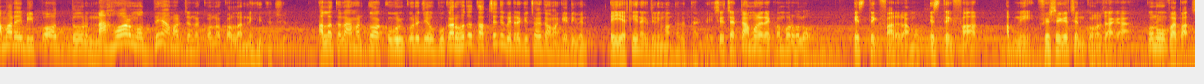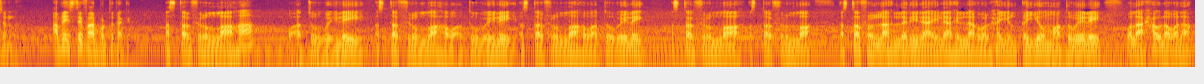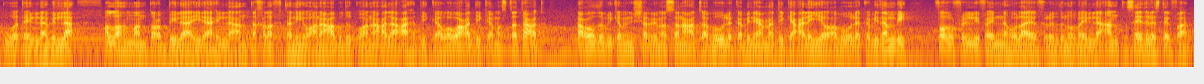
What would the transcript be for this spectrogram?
আমার এই বিপদ দূর না হওয়ার মধ্যে আমার জন্য কোনো কল্যাণ নিহিত ছিল। আল্লাহ তালা আমার দোয়া কবুল করে যে উপকার হতো, তার চাইতে বেটার কিছু হয়তো আমাকে দিবেন। এই একই একজন ইমানদারের থাকবে সে চারটা আমলের এক নম্বর হলো ইস্তেকফারের আমল। ইস্তেকফার আপনি ফেসে গেছেন কোনো জায়গা, কোনো উপায় পাচ্ছেন না। আপনি ইস্তেকফার পড়তে থাকেন। আস্তাফিরুল্লাহ ওয়াতু ওইলেই আস্তা ওয়াতু ওইলেই আস্তা ওয়াতু ওইলেই আস্তা ফিরুল্লাহ الذي لا إله إلا هو الحي القيوم وأتوب إليه ولا حول ولا قوة إلا بالله اللهم أنت ربي لا إله إلا أنت خلقتني وأنا عبدك وأنا على عهدك ووعدك ما استطعت أعوذ بك من شر ما صنعت أبو لك بنعمتك علي وأبو لك بذنبي فاغفر لي فإنه لا يغفر الذنوب إلا أنت سيد الاستغفار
